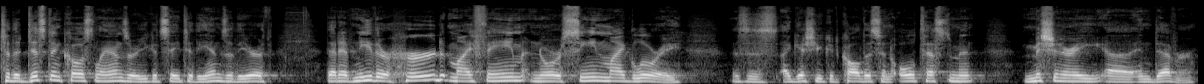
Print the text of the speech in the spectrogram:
to the distant coastlands, or you could say to the ends of the earth, that have neither heard my fame nor seen my glory, this is, I guess you could call this an Old Testament missionary uh, endeavor.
